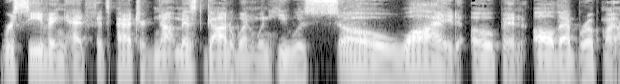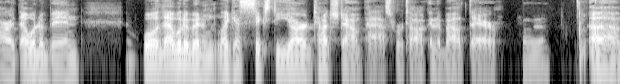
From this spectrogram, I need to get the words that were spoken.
receiving had Fitzpatrick not missed Godwin when he was so wide open. Oh, that broke my heart. That would have been, well, that would have been like a 60 yard touchdown pass we're talking about there. Oh, yeah. uh,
